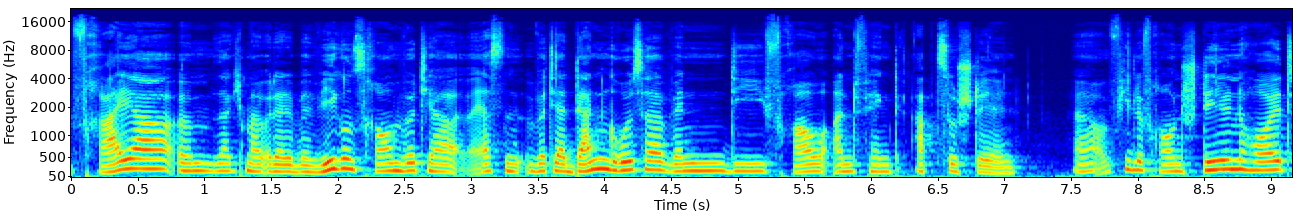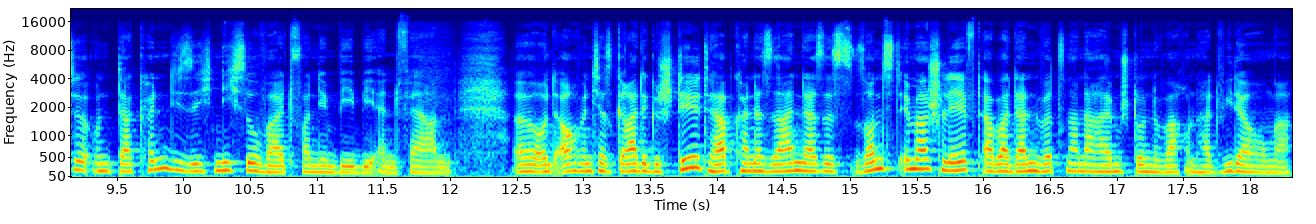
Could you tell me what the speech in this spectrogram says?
freier, ähm, sag ich mal, oder der Bewegungsraum wird ja erst, wird ja dann größer, wenn die Frau anfängt abzustillen. Ja, viele Frauen stillen heute und da können die sich nicht so weit von dem Baby entfernen. Äh, und auch wenn ich das gerade gestillt habe, kann es sein, dass es sonst immer schläft, aber dann wird es nach einer halben Stunde wach und hat wieder Hunger.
